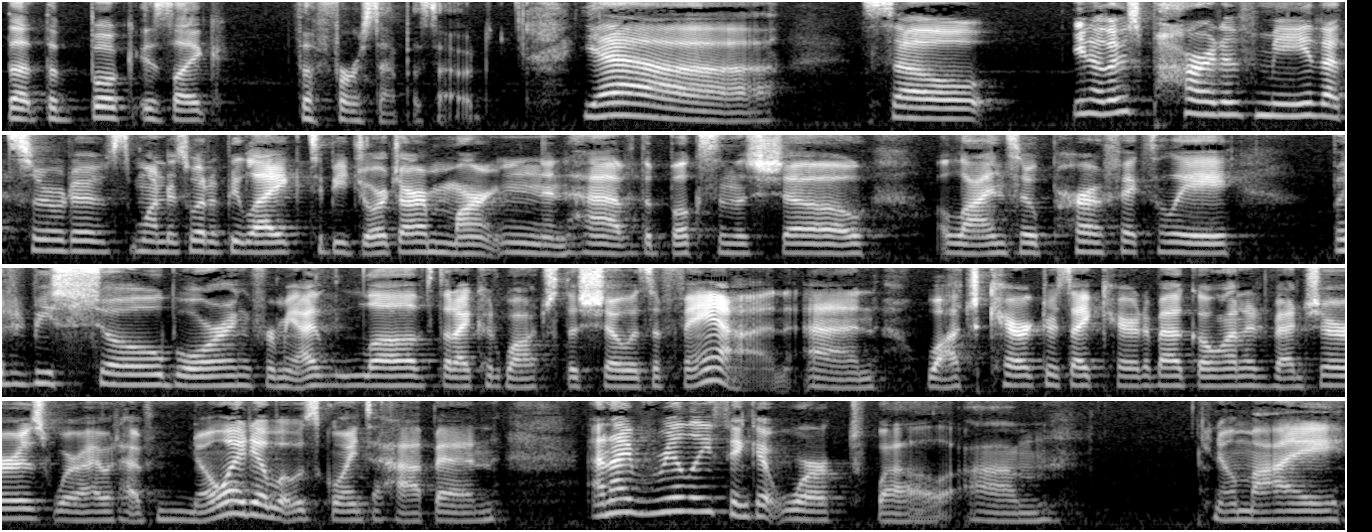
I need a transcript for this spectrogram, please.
that the book is like the first episode. Yeah. So, you know, there's part of me that sort of wonders what it'd be like to be George R. R. Martin and have the books and the show align so perfectly. But it'd be so boring for me. I loved that I could watch the show as a fan and watch characters I cared about go on adventures where I would have no idea what was going to happen. And I really think it worked well. Um, you know, my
